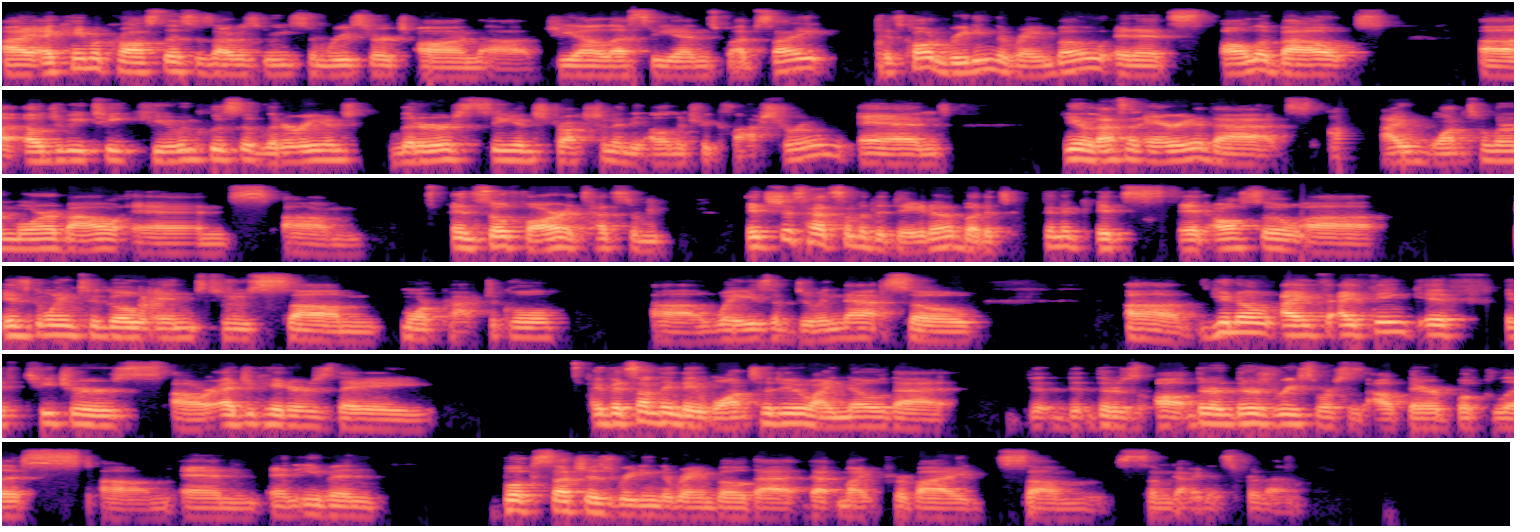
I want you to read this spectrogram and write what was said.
I, I, came across this as I was doing some research on uh, GLSEN's website. It's called Reading the Rainbow, and it's all about uh, LGBTQ inclusive literary literacy instruction in the elementary classroom, and you know that's an area that I want to learn more about. And um, and so far, it's had some. It's just had some of the data, but it's gonna. It's it also uh, is going to go into some more practical uh, ways of doing that. So. Uh, you know, I, I think if if teachers or educators they if it's something they want to do, I know that there's all there, there's resources out there, book lists, um, and and even books such as Reading the Rainbow that that might provide some some guidance for them.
